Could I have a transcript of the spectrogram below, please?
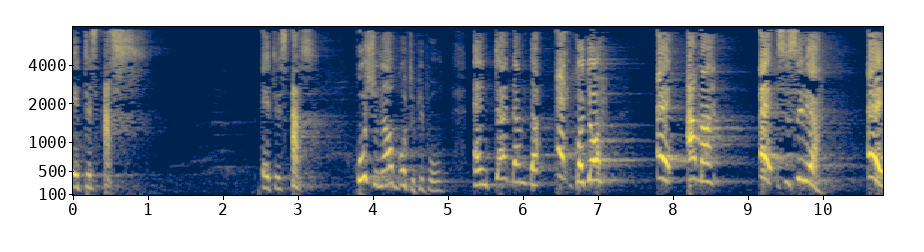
it is us. It is us who should now go to people and tell them that, hey, Kojo, hey, Ama, hey, Cecilia, hey,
